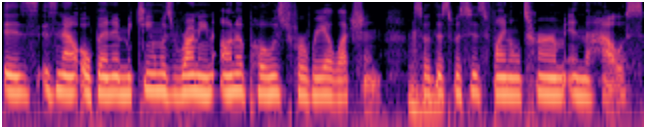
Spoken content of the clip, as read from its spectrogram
is is now open, and McKean was running unopposed for reelection. Mm-hmm. So this was his final term in the House.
